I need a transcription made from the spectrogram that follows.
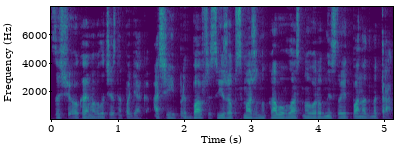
за що окрема величезна подяка, а ще й придбавши свіжо обсмажену каву власного виробництва від пана Дмитра.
